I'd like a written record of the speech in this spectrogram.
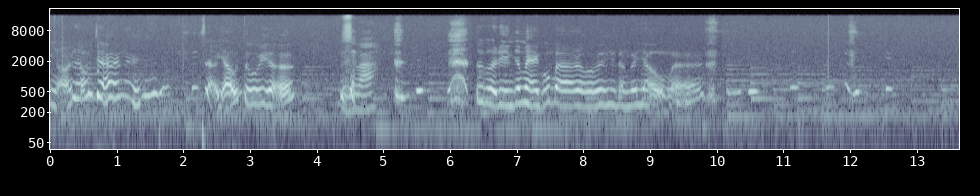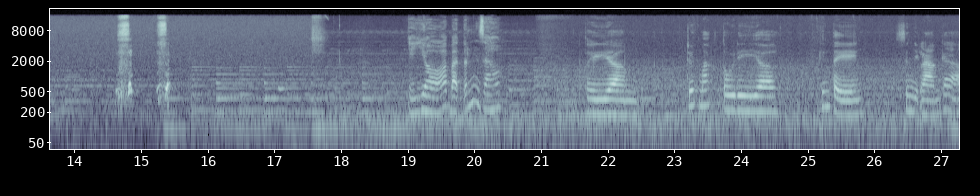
nhỏ xấu xa này sợ dâu tôi à Gì vậy ba? tôi gọi điện cho mẹ của bà rồi đừng có giấu mà Vậy giờ á, bà tính làm sao? Thì ờ, trước mắt tôi đi ờ, kiếm tiền Xin việc làm cái đã.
